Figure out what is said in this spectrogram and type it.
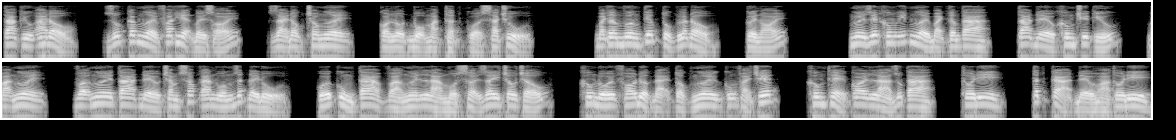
Ta cứu A Đầu, giúp các người phát hiện bầy sói, giải độc cho ngươi, còn lột bộ mặt thật của sa chủ. Bạch Âm Vương tiếp tục lắc đầu, cười nói. Ngươi giết không ít người Bạch Tâm ta, ta đều không truy cứu, bạn ngươi, vợ ngươi ta đều chăm sóc ăn uống rất đầy đủ, cuối cùng ta và ngươi là một sợi dây châu chấu, không đối phó được đại tộc ngươi cũng phải chết, không thể coi là giúp ta, thôi đi, tất cả đều hòa thôi đi.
